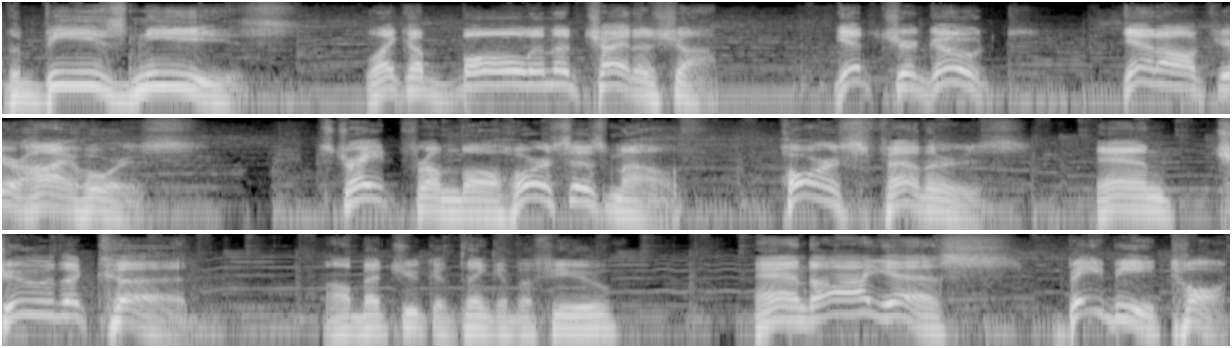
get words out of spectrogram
the bee's knees, like a bull in a china shop. Get your goat, get off your high horse, straight from the horse's mouth, horse feathers, and chew the cud. I'll bet you could think of a few. And ah, yes, baby talk.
